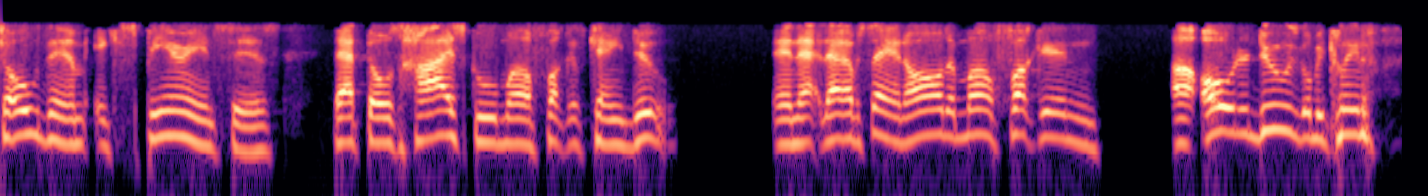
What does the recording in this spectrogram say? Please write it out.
show them experiences that those high school motherfuckers can't do. And that, that I'm saying, all the motherfucking uh, older dudes gonna be clean.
